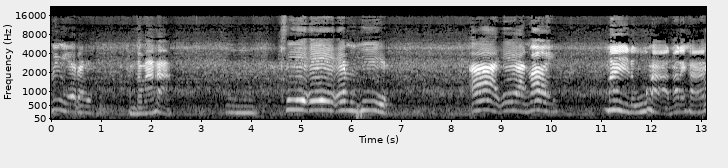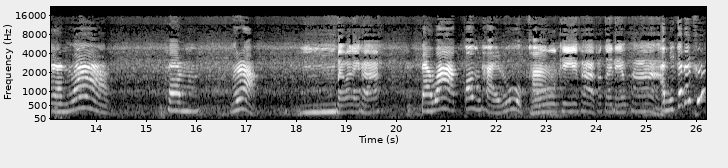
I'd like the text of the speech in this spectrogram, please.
ไม่มีอะไรคำต่อมาค่ะอืม C A M E R A อ่านว่าอะไร ไม่รู้ค่ะอ่านว่าอะไรคะ อ่านว่าแคมเมรา อืมแปลว่าอะไรคะ แปลว่าก้มถ่ายรูปค่ะ โอเคค่ะ เข้าใจแล้วค่ะ อันนี้ก็ได้ครึ่ง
